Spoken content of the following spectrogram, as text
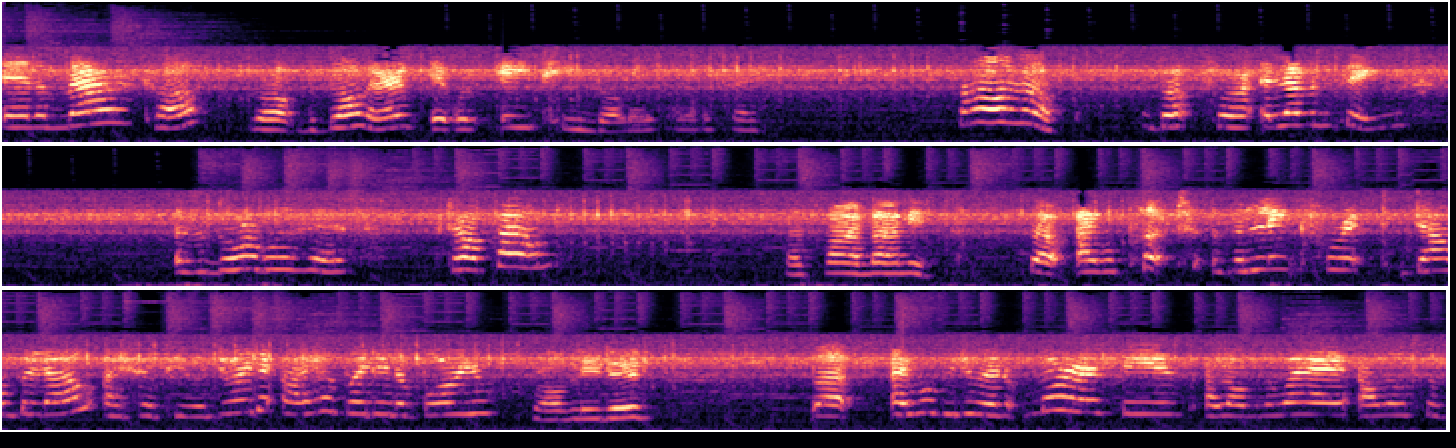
In America, well, the dollars, it was $18, I want to say. I don't know. But for 11 things, as adorable as this, I've found, that's fine by me. So I will put the link for it down below. I hope you enjoyed it. I hope I didn't bore you. Probably did. But I will be doing more of these along the way. I'll also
